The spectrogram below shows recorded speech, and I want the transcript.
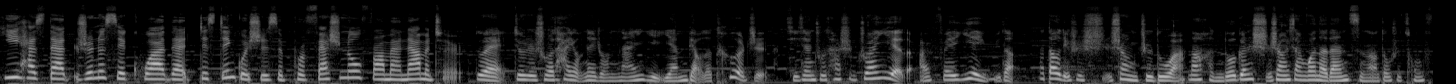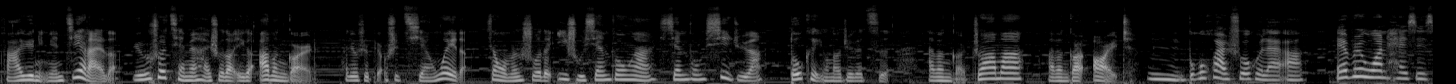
he has that je ne sais quoi that distinguishes a professional from an amateur. 对，就是说他有那种难以言表的特质，体现出他是专业的而非业余的。那到底是时尚之都啊？那很多跟时尚相关的单词呢，都是从法语里面借来的。比如说前面还说到一个 avant-garde，它就是表示前卫的。像我们说的艺术先锋啊、先锋戏剧啊，都可以用到这个词 avant-garde drama、avant-garde art。嗯，不过话说回来啊。 Everyone has his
